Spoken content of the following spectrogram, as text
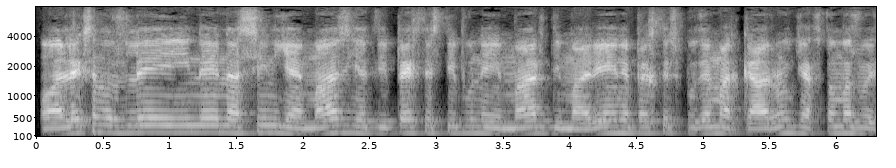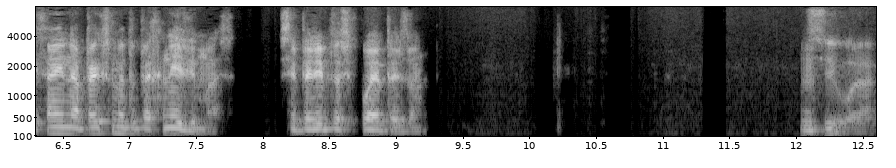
ο Αλέξανδρος λέει είναι ένα συν για εμάς, γιατί οι παίχτες τύπου Neymar, Di Maria είναι παίχτες που δεν μαρκάρουν και αυτό μας βοηθάει να παίξουμε το παιχνίδι μας, σε περίπτωση που έπαιζαν. Σίγουρα.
